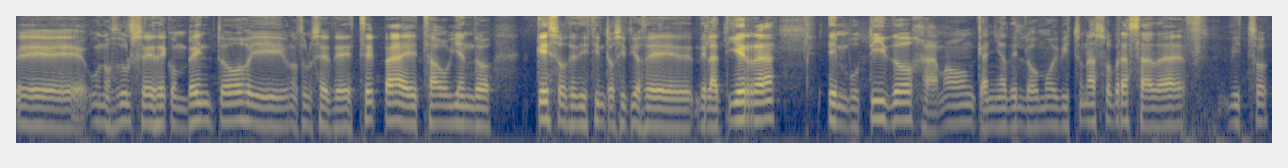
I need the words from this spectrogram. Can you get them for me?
unos dulces de conventos y unos dulces de estepa, he estado viendo quesos de distintos sitios de, la tierra, embutidos, jamón, caña de lomo, he visto unas sobrasadas, visto,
